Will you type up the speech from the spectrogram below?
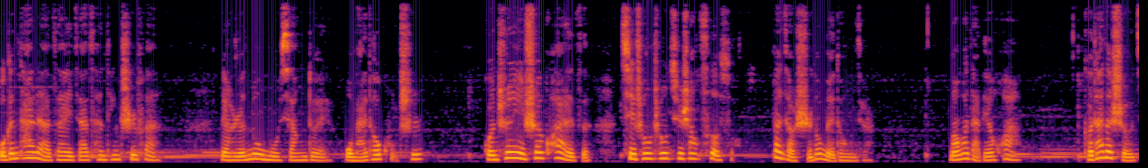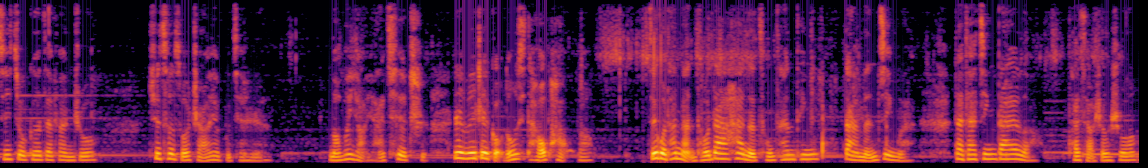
我跟他俩在一家餐厅吃饭。两人怒目相对，我埋头苦吃。管春一摔筷子，气冲冲去上厕所，半小时都没动静。毛毛打电话，可他的手机就搁在饭桌，去厕所找也不见人。毛毛咬牙切齿，认为这狗东西逃跑了。结果他满头大汗的从餐厅大门进来，大家惊呆了。他小声说：“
